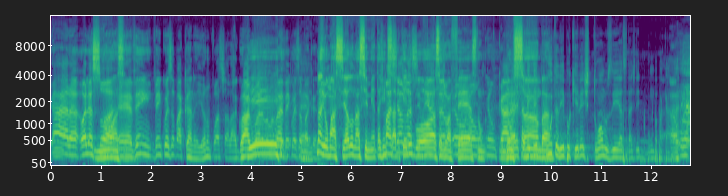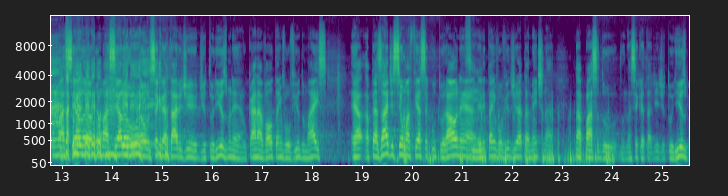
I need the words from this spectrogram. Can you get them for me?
Cara, olha só, é, vem, vem coisa bacana aí. Eu não posso falar agora, E- agora mas vem coisa bacana. Não, e o Marcelo Nascimento, a gente Marcelo sabe que ele Nascimento gosta é de um- uma é festa, é um- um, é um de cara- um Ele samba. puta ali, porque ele é de Tomos e a cidade dele bomba pra Ah, caralho. O, o Marcelo, Perdeu. o Marcelo é o- é o secretário de, de turismo, né? O carnaval está envolvido mais. é, apesar de ser uma festa cultural, né? Sim. Ele está envolvido diretamente na, na pasta do, do- na Secretaria de Turismo.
